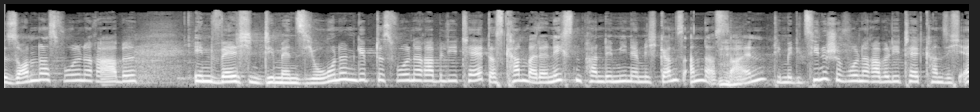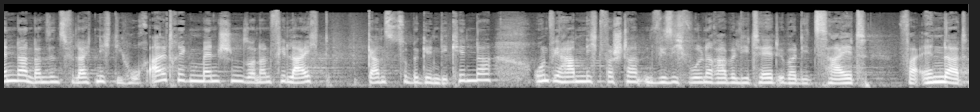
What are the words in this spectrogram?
besonders vulnerabel. In welchen Dimensionen gibt es Vulnerabilität? Das kann bei der nächsten Pandemie nämlich ganz anders mhm. sein. Die medizinische Vulnerabilität kann sich ändern. Dann sind es vielleicht nicht die hochaltrigen Menschen, sondern vielleicht ganz zu Beginn die Kinder. Und wir haben nicht verstanden, wie sich Vulnerabilität über die Zeit verändert.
